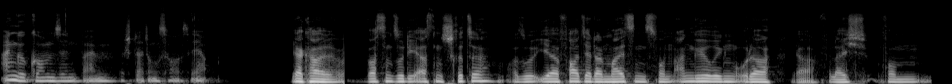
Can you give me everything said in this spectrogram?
angekommen sind beim Bestattungshaus. Ja. ja, Karl, was sind so die ersten Schritte? Also ihr erfahrt ja dann meistens von Angehörigen oder ja, vielleicht vom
